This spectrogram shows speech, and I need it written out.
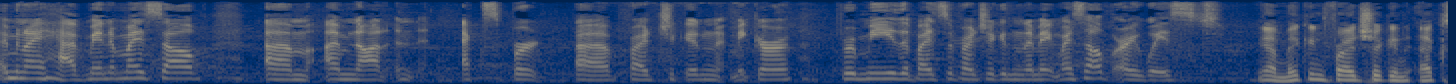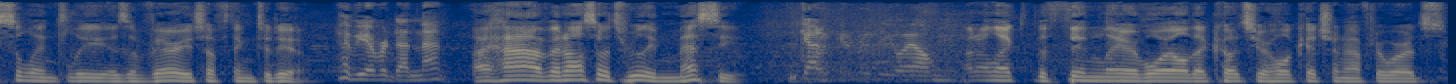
I mean, I have made it myself. Um, I'm not an expert uh, fried chicken maker. For me, the bites of fried chicken that I make myself are a waste. Yeah, making fried chicken excellently is a very tough thing to do. Have you ever done that? I have, and also it's really messy. You gotta get rid of the oil. I don't like the thin layer of oil that coats your whole kitchen afterwards.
